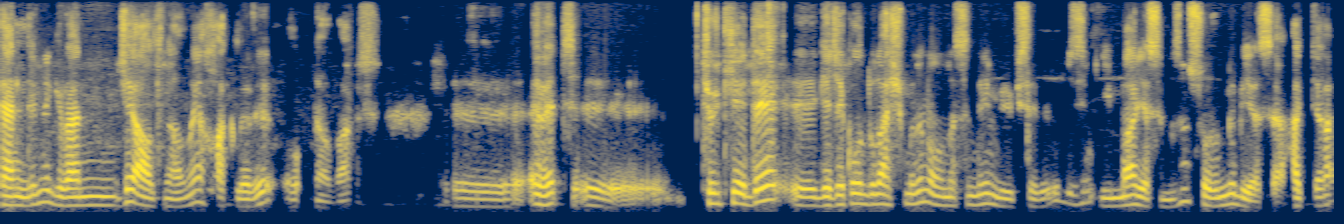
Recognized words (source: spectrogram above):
kendilerini güvence altına almaya hakları da var. E, evet, e, Türkiye'de e, gece kondulaşmanın olmasının en büyük sebebi bizim imar yasamızın sorunlu bir yasa. Hatta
